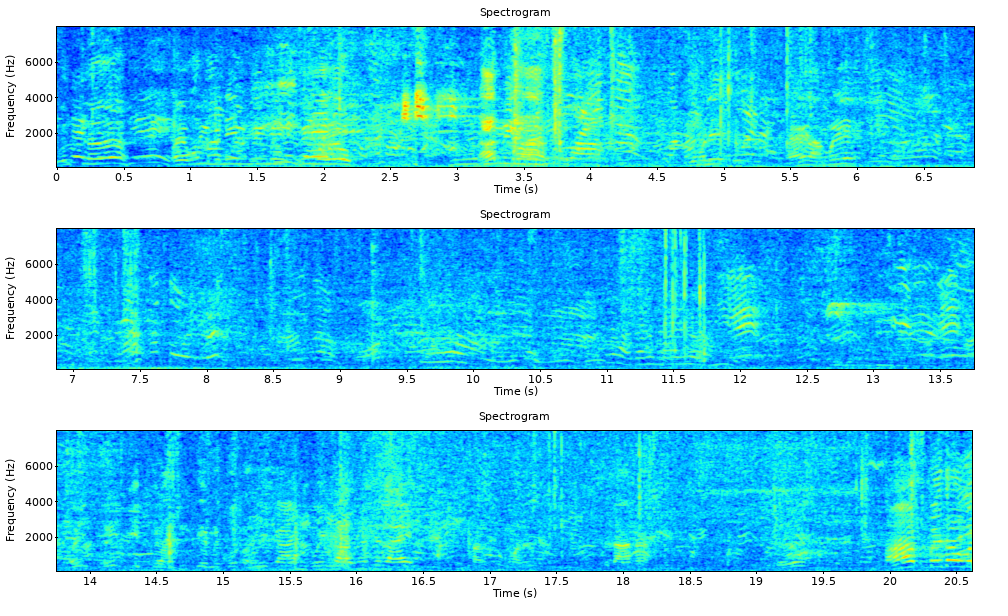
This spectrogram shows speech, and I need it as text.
คุณเจอไปวิ่งมานี่วิ่งมาวิ่งมาเร็วนัดวิ่งมาวิ่งมานี่แหงหลังมานี่เฮ้ยเฮ้ยปิดเวลาที่เกมเป็นคนหน่อยการบริการไม่เป็นไรทางตรงมาเลยเวลานะครับไม่ต้องไป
